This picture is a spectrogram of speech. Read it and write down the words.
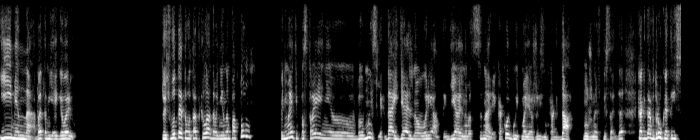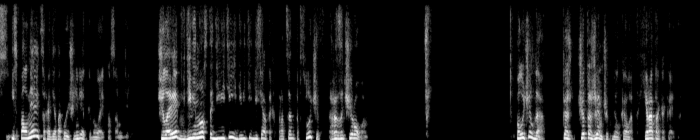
Именно, об этом я и говорю. То есть вот это вот откладывание на потом, понимаете, построение э, в мыслях, да, идеального варианта, идеального сценария, какой будет моя жизнь, когда нужно вписать, да, когда вдруг это исполняется, хотя такое очень редко бывает на самом деле, человек в 99,9% случаев разочарован. Получил, да, что-то жемчуг мелковат, херота какая-то.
